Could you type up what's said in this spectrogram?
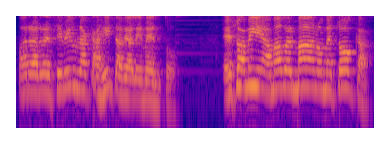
para recibir una cajita de alimento. Eso a mí, amado hermano, me toca.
